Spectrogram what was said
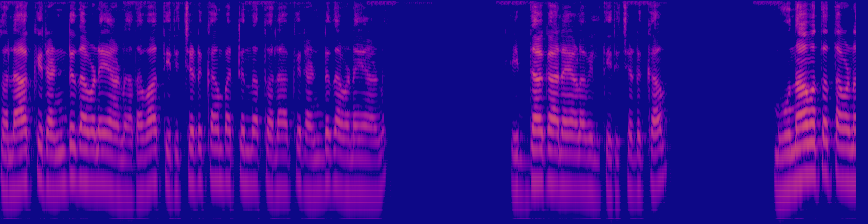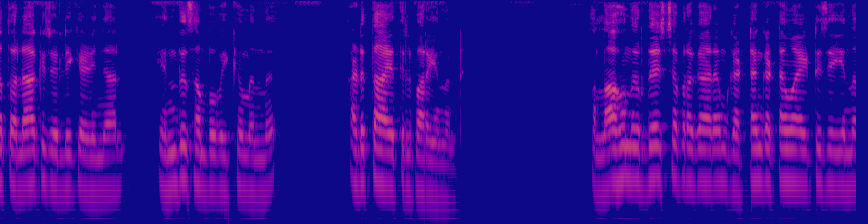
ത്വലാഖ് രണ്ട് തവണയാണ് അഥവാ തിരിച്ചെടുക്കാൻ പറ്റുന്ന ത്വലാഖ് രണ്ട് തവണയാണ് യുദ്ധ കാലയളവിൽ തിരിച്ചെടുക്കാം. മൂന്നാമത്തെ തവണ ത്വലാഖ് ചൊല്ലിക്കഴിഞ്ഞാൽ എന്ത് സംഭവിക്കുമെന്ന് അടുത്ത ആയത്തിൽ പറയുന്നുണ്ട്. അള്ളാഹു നിർദ്ദേശിച്ച പ്രകാരം ഘട്ടം ഘട്ടമായിട്ട് ചെയ്യുന്ന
